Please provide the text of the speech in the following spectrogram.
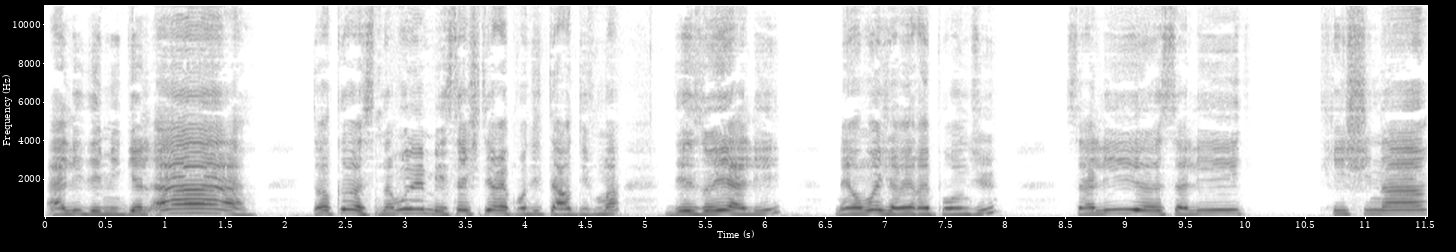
Ali de Miguel, ah, Tokos, dans mon message, je t'ai répondu tardivement. Désolé Ali, mais au moins j'avais répondu. Salut, euh, salut, Krishna.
